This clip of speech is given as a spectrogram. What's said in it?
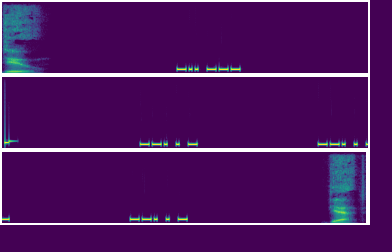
Do. Get.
